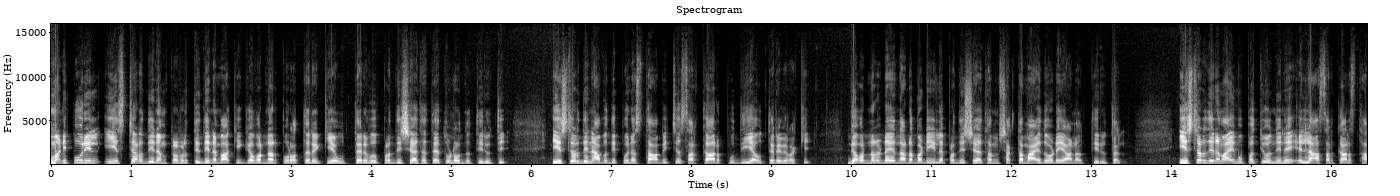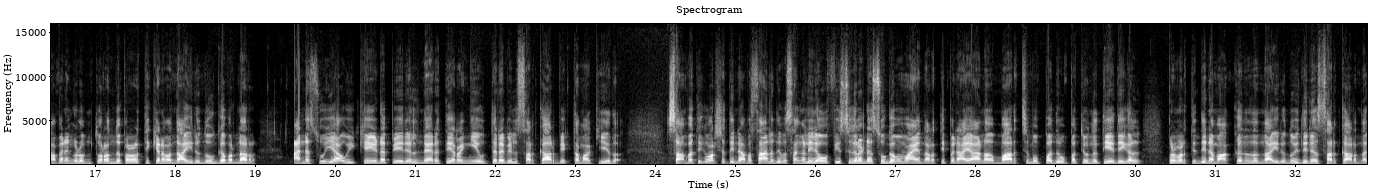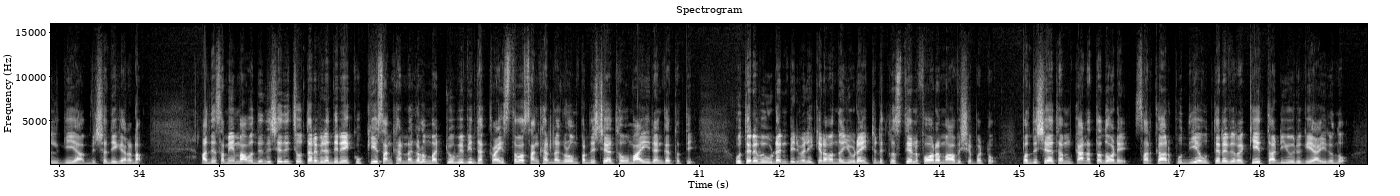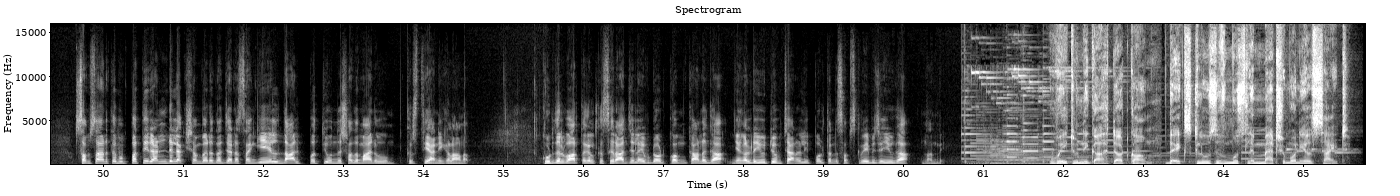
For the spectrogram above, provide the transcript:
മണിപ്പൂരിൽ ഈസ്റ്റർ ദിനം പ്രവൃത്തി ദിനമാക്കി ഗവർണർ പുറത്തിറക്കിയ ഉത്തരവ് പ്രതിഷേധത്തെ തുടർന്ന് തിരുത്തി. ഈസ്റ്റർ ദിന അവധി പുനഃസ്ഥാപിച്ച് സർക്കാർ പുതിയ ഉത്തരവിറക്കി. ഗവർണറുടെ നടപടിയിലെ പ്രതിഷേധം ശക്തമായതോടെയാണ് തിരുത്തൽ. ഈസ്റ്റർ ദിനമായ മുപ്പത്തിയൊന്നിന് എല്ലാ സർക്കാർ സ്ഥാപനങ്ങളും തുറന്ന് പ്രവർത്തിക്കണമെന്നായിരുന്നു ഗവർണർ അനസൂയ ഉയ്ക്കയുടെ പേരിൽ നേരത്തെ ഇറങ്ങിയ ഉത്തരവിൽ സർക്കാർ വ്യക്തമാക്കിയത്. സാമ്പത്തിക വർഷത്തിന്റെ അവസാന ദിവസങ്ങളിലെ ഓഫീസുകളുടെ സുഗമമായ നടത്തിപ്പിനായാണ് മാർച്ച് മുപ്പത് മുപ്പത്തിയൊന്ന് തീയതികൾ പ്രവൃത്തി ദിനമാക്കുന്നതെന്നായിരുന്നു ഇതിന് സർക്കാർ നൽകിയ വിശദീകരണം. അതേസമയം അവധി നിഷേധിച്ച ഉത്തരവിനെതിരെ കുക്കി സംഘടനകളും മറ്റു വിവിധ ക്രൈസ്തവ സംഘടനകളും പ്രതിഷേധവുമായി രംഗത്തെത്തി. ഉത്തരവ് ഉടൻ പിൻവലിക്കണമെന്ന് യുണൈറ്റഡ് ക്രിസ്ത്യൻ ഫോറം ആവശ്യപ്പെട്ടു. പ്രതിഷേധം കനത്തതോടെ സർക്കാർ പുതിയ ഉത്തരവിറക്കി തടിയൂരുകയായിരുന്നു. സംസ്ഥാനത്ത് മുപ്പത്തിരണ്ട് ലക്ഷം വരുന്ന ജനസംഖ്യയിൽ നാൽപ്പത്തി ഒന്ന് ശതമാനവും ക്രിസ്ത്യാനികളാണ്. കൂടുതൽ വാർത്തകൾക്ക് സിറാജ് ലൈവ് ഡോട്ട് കോം കാണുക. ഞങ്ങളുടെ യൂട്യൂബ് ചാനൽ ഇപ്പോൾ തന്നെ സബ്സ്ക്രൈബ് ചെയ്യുക. നന്ദി. Waytonikah.com, the exclusive Muslim matrimonial site.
